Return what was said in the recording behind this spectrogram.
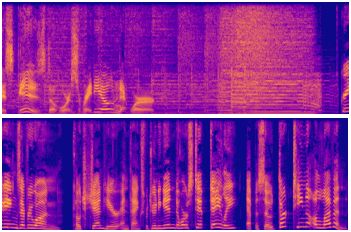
This is the Horse Radio Network. Greetings, everyone. Coach Jen here, and thanks for tuning in to Horse Tip Daily, episode 1311,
